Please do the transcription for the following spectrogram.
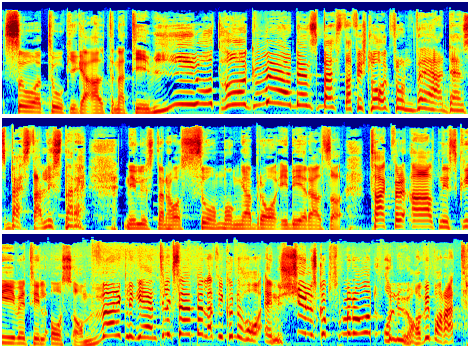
Så tokiga alternativ. Ja tack! Världens bästa förslag från världens bästa lyssnare. Ni lyssnare har så många bra idéer alltså. Tack för allt ni skriver till oss om. Verkligen! Till exempel att vi kunde ha en kylskåpspromenad och nu har vi bara 30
